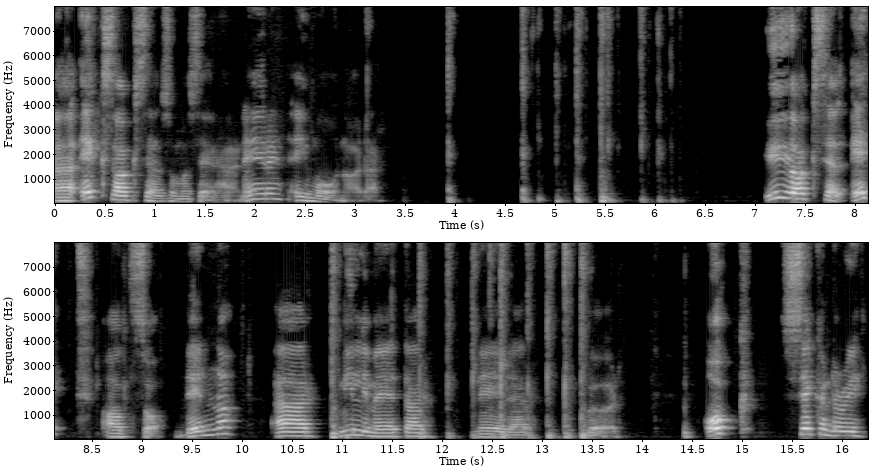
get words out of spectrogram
Uh, X-axeln som man ser här nere är ju månader. Y-axel 1, alltså denna, är millimeter nederbörd. Och secondary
